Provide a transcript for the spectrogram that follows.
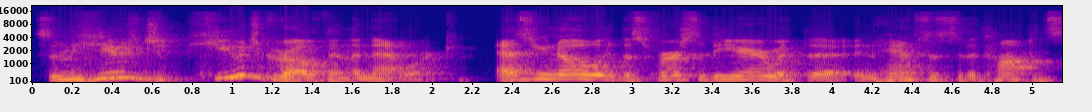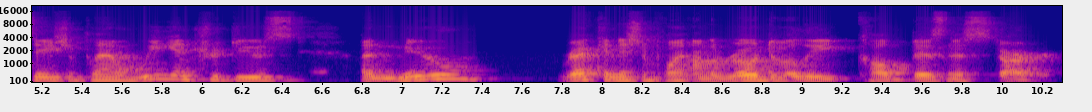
some huge, huge growth in the network. As you know, at this first of the year with the enhancements to the compensation plan, we introduced a new recognition point on the road to elite called Business Starter.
